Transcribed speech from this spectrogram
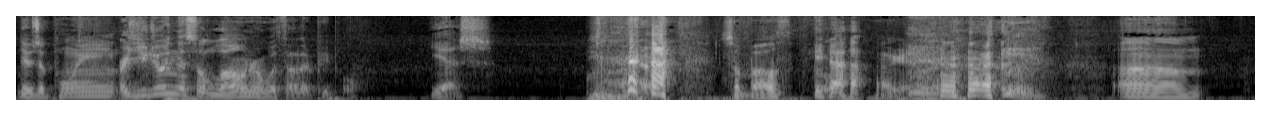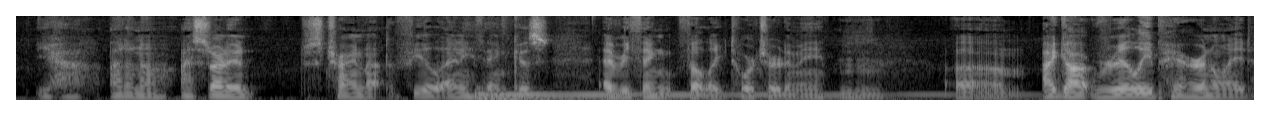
there was a point. Are you doing this alone or with other people? Yes. Okay. So both? Yeah. Okay. Um, yeah. I don't know. I started just trying not to feel anything because everything felt like torture to me. hmm um, I got really paranoid.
